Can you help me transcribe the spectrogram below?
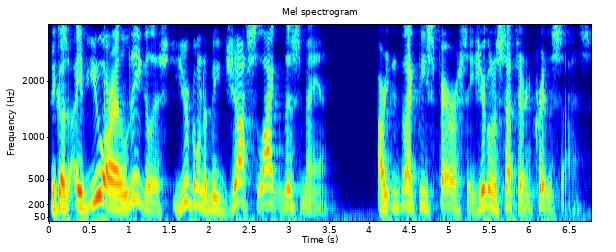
Because if you are a legalist, you're going to be just like this man, or like these Pharisees. You're going to sit there and criticize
